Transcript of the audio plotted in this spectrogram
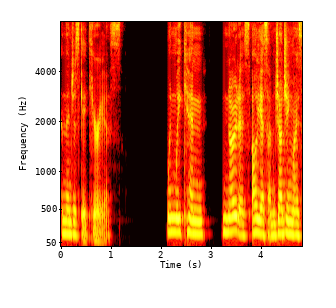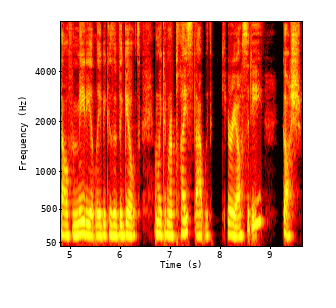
And then just get curious. When we can notice, oh, yes, I'm judging myself immediately because of the guilt, and we can replace that with curiosity, gosh,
